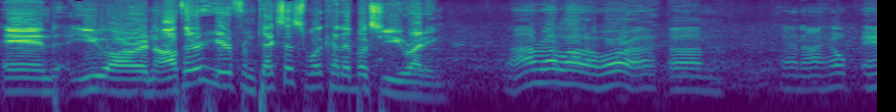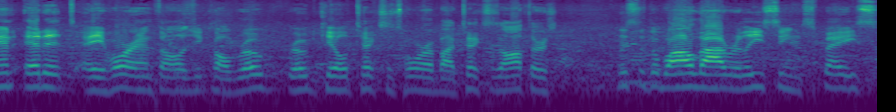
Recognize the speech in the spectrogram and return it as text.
And you are an author here from Texas. What kind of books are you writing? I write a lot of horror, um, and I help and edit a horror anthology called Road Roadkill Texas Horror by Texas authors. This is the Wild Eye releasing space,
